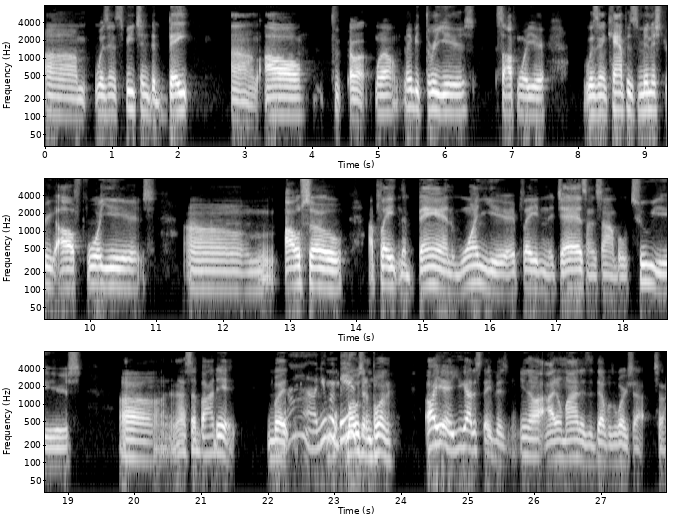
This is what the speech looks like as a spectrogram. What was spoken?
um was in speech and debate um all th- uh, well maybe three years sophomore year was in campus ministry all four years um also i played in the band one year played in the jazz ensemble two years uh and that's about it but Wow, you were busy. Most important. Oh yeah, you got to stay busy. You know, I don't mind as a devil's workshop. So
